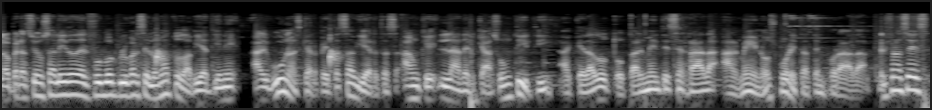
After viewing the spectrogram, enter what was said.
La operación salida del Fútbol Club Barcelona todavía tiene algunas carpetas abiertas, aunque la del caso Untiti ha quedado totalmente cerrada, al menos por esta temporada. El francés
